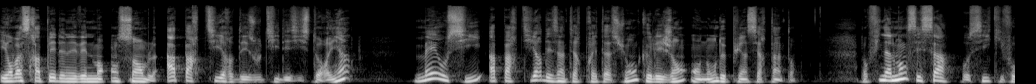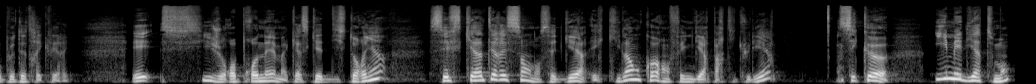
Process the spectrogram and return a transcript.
Et on va se rappeler d'un événement ensemble à partir des outils des historiens, mais aussi à partir des interprétations que les gens en ont depuis un certain temps. Donc finalement, c'est ça aussi qu'il faut peut-être éclairer. Et si je reprenais ma casquette d'historien, c'est ce qui est intéressant dans cette guerre et qui là encore en fait une guerre particulière, c'est que immédiatement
